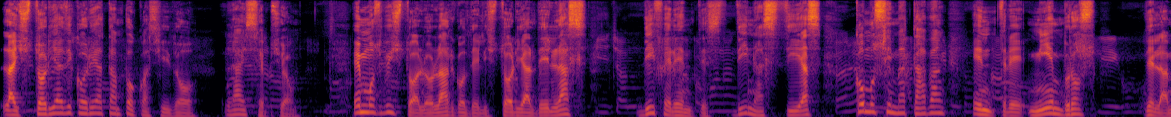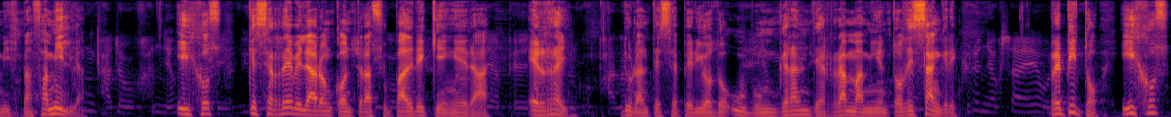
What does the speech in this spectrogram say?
la historia de Corea tampoco ha sido la excepción. Hemos visto a lo largo de la historia de las diferentes dinastías cómo se mataban entre miembros de la misma familia. Hijos que se rebelaron contra su padre, quien era el rey. Durante ese periodo hubo un gran derramamiento de sangre. Repito, hijos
